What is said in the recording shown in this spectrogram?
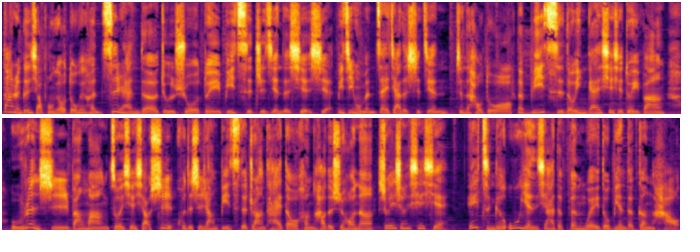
大人跟小朋友都会很自然的，就是说对彼此之间的谢谢。毕竟我们在家的时间真的好多，那彼此都应该谢谢对方，无论是帮忙做一些小事，或者是让彼此的。状态都很好的时候呢，说一声谢谢。诶，整个屋檐下的氛围都变得更好。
